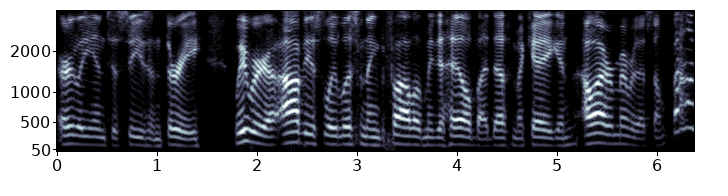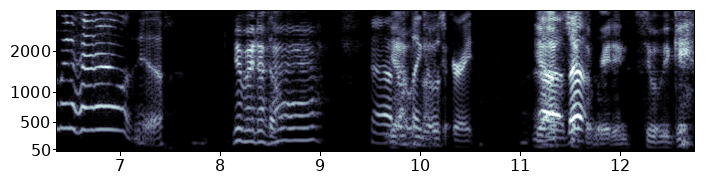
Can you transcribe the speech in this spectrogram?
early into season three. We were obviously listening to Follow Me to Hell by Duff McKagan. Oh, I remember that song. Follow Me to Hell. Yeah. You made a I Yeah, don't it think it was not great. Yeah, Uh, let's check that- the rating. See what we gave.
